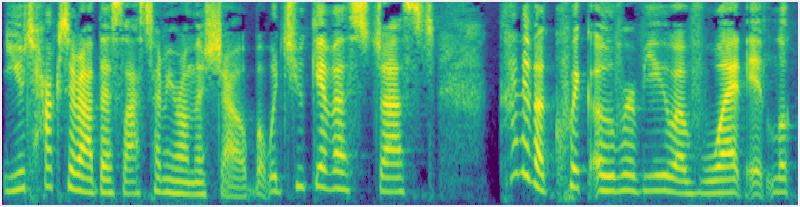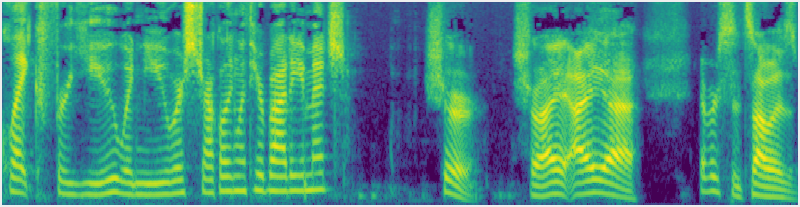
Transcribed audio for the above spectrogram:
you talked about this last time you were on the show, but would you give us just kind of a quick overview of what it looked like for you when you were struggling with your body image? Sure, sure. I, I uh, ever since I was,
